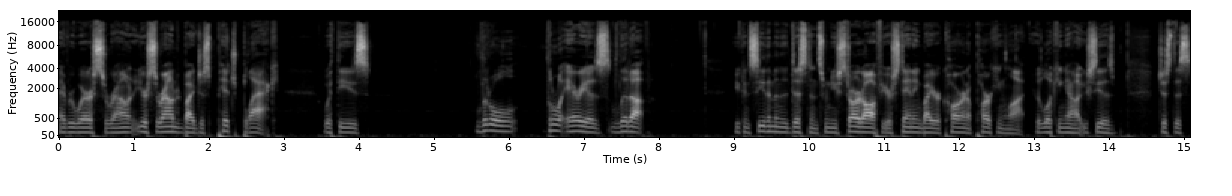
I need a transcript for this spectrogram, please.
Everywhere surround you're surrounded by just pitch black with these little little areas lit up. You can see them in the distance. When you start off, you're standing by your car in a parking lot. You're looking out. You see this, just this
